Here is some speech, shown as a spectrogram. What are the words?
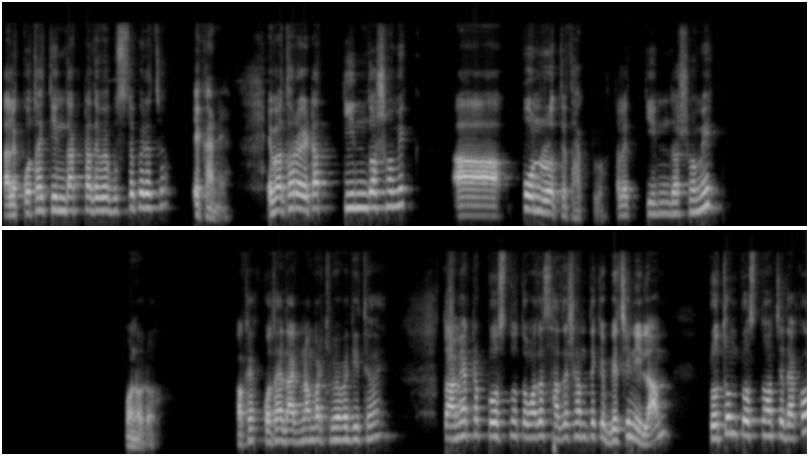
তাহলে কোথায় তিন দাগটা দেবে বুঝতে পেরেছ? এখানে। এবার ধরো এটা তিন দশমিক আহ পনেরোতে থাকল, তাহলে তিন দশমিক পনেরো। ওকে কোথায় দাগ নাম্বার কীভাবে দিতে হয়? তো আমি একটা প্রশ্ন তোমাদের সাজেশন থেকে বেছে নিলাম। প্রথম প্রশ্ন হচ্ছে, দেখো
